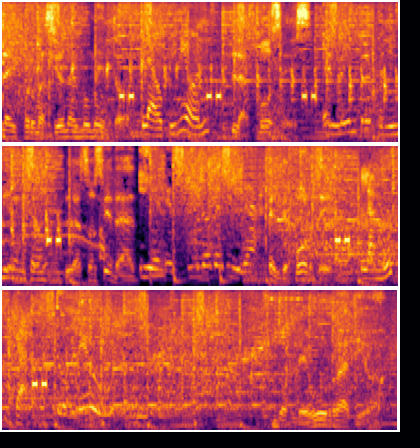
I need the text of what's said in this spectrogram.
La información al momento. La opinión, Las voces. el entretenimiento La sociedad. y el estilo de vida. El deporte. La música. W. W Radio.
